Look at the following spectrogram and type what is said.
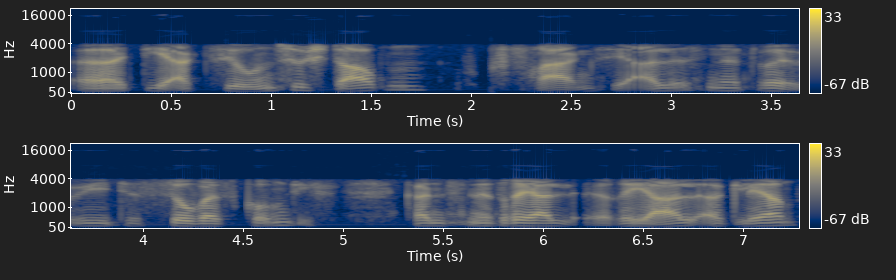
äh, die Aktion zu starten. Fragen Sie alles nicht, wie das sowas kommt. Ich kann es nicht real, real erklären.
